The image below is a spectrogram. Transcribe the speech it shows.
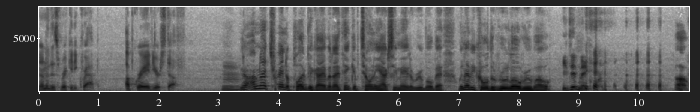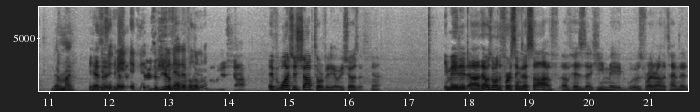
None of this rickety crap. Upgrade your stuff. You know, I'm not trying to plug the guy, but I think if Tony actually made a Roubo bench, wouldn't that be cool? The Rulo Roubo. He did make one. Oh, never mind. He has Is a, it made- is it a beautiful out of aluminum? in his shop. If you watch his shop tour video, he shows it. Yeah. He made it. Uh, that was one of the first things I saw of, of his that he made. It was right around the time that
